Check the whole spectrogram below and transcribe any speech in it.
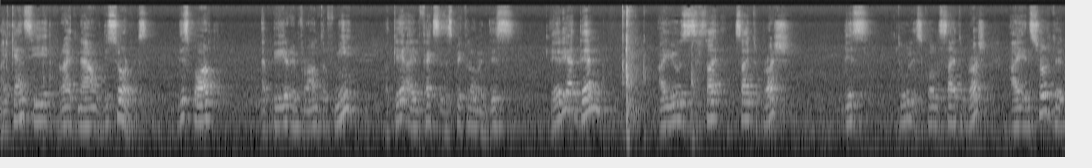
I can see right now the cervix. This part appear in front of me. Okay, I'll fix the speculum in this area. Then I use cytobrush. This tool is called cytobrush. I insert it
